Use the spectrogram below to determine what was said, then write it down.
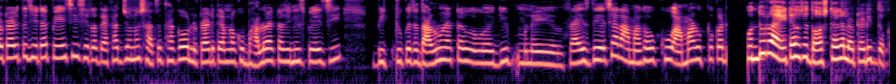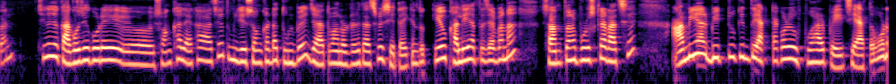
লটারিতে যেটা পেয়েছি সেটা দেখার জন্য সাথে থাকো। লটারিতে আমরা খুব ভালো একটা জিনিস পেয়েছি। বিট্টুকে তো দারুণ একটা গিফট মানে প্রাইজ দিয়েছে। আর আমাকেও খুব আমার উপকার বন্ধুরা, এটা হচ্ছে দশ টাকা লটারির দোকান। ঠিক আছে, কাগজে করে সংখ্যা লেখা আছে। তুমি যে সংখ্যাটা তুলবে, যা তোমার লটারিতে আসবে সেটাই। কিন্তু কেউ খালি হাতে যাবে না, সান্ত্বনা পুরস্কার আছে। আমি আর বিট্টু কিন্তু একটা করে উপহার পেয়েছি। এত বড়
